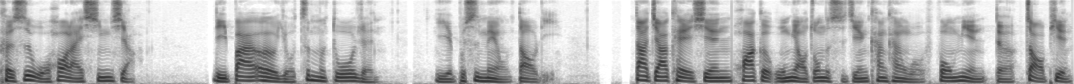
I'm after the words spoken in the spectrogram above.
可是我后来心想，礼拜二有这么多人，也不是没有道理。大家可以先花个五秒钟的时间，看看我封面的照片。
